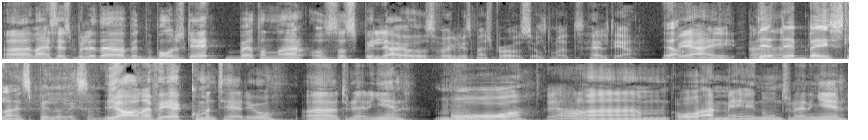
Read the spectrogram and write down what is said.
Uh, nei, så jeg spiller det jeg har begynt på Ballers Gate, betaen der, og så spiller jeg jo selvfølgelig Smash Bros Ultimate hele tida. Ja. Uh, Det, det er baseline-spillet, liksom. Ja, nei, for jeg kommenterer jo uh, turneringer, Mhm. og, Ja. um, og er med i noen turneringer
